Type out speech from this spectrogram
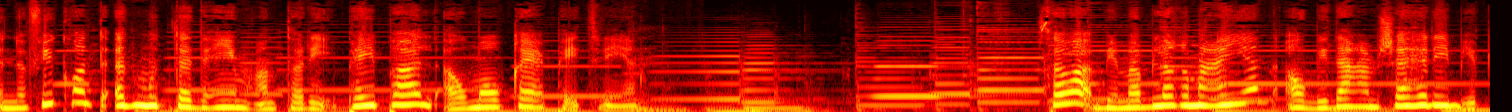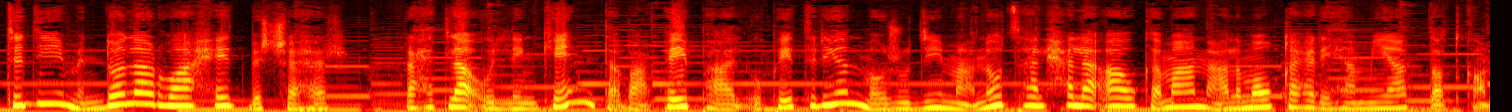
إنه فيكم تقدموا التدعيم عن طريق باي بال أو موقع باتريون سواء بمبلغ معين أو بدعم شهري بيبتدي من دولار واحد بالشهر. رح تلاقوا ال linkين تبع باي بال وباتريون موجودين مع notes هالحلقة وكمان على موقع ريهاميات dot com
